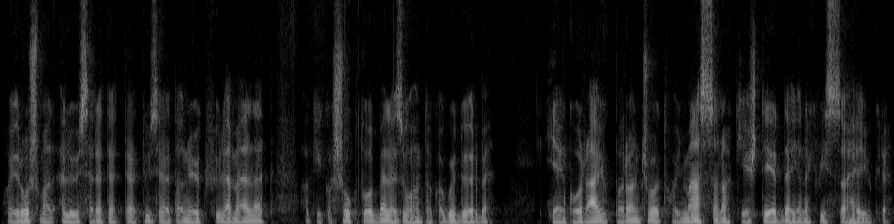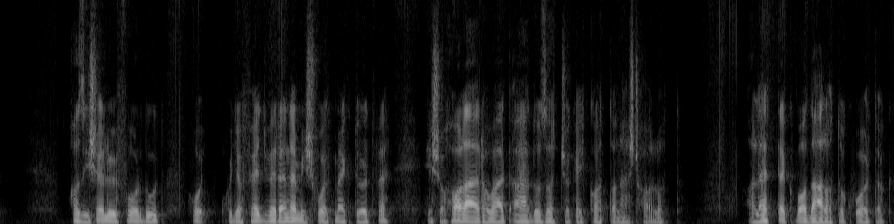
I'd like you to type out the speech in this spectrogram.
hogy Rosman előszeretettel tüzelt a nők füle mellett, akik a soktól belezuhantak a gödörbe. Ilyenkor rájuk parancsolt, hogy másszanak ki és térdeljenek vissza a helyükre. Az is előfordult, hogy, hogy a fegyvere nem is volt megtöltve, és a halára vált áldozat csak egy kattanást hallott. A lettek vadállatok voltak,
